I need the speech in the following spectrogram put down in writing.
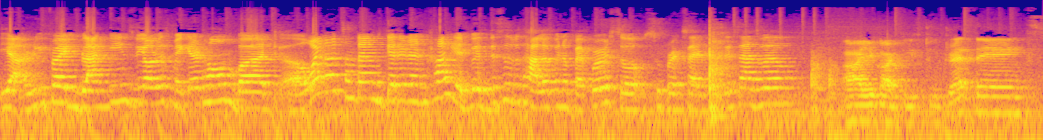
Yeah, refried black beans. We always make it at home, but uh, why not sometimes get it and try it? With this is with jalapeno pepper, so super excited for this as well. Uh, you got these two dressings.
